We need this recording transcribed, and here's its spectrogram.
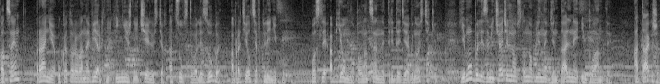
Пациент, ранее у которого на верхней и нижней челюстях отсутствовали зубы, обратился в клинику. После объемной полноценной 3D-диагностики ему были замечательно установлены дентальные импланты, а также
